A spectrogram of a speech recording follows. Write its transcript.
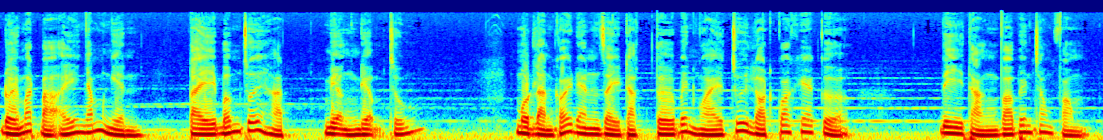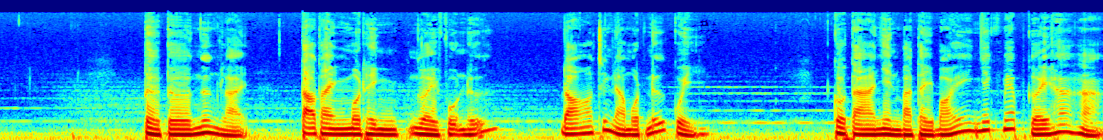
Đôi mắt bà ấy nhắm nghiền, Tay bấm chuỗi hạt, Miệng niệm chú. Một làn khói đen dày đặc từ bên ngoài chui lọt qua khe cửa, Đi thẳng vào bên trong phòng. Từ từ ngưng lại, Tạo thành một hình người phụ nữ. Đó chính là một nữ quỷ. Cô ta nhìn bà thầy bói nhếch mép cười ha hả.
